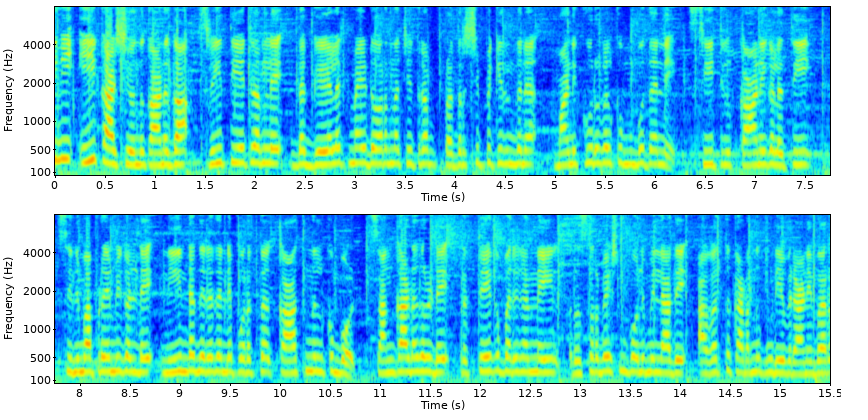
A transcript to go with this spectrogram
ഇനി ഈ കാഴ്ചയൊന്ന് കാണുക. ശ്രീ തിയേറ്ററിലെ the girl at my door എന്ന ചിത്രം പ്രദർശിപ്പിക്കുന്നതിന് മണിക്കൂറുകൾക്ക് മുമ്പ് തന്നെ സീറ്റിൽ കാണികളെത്തി. സിനിമാ പ്രേമികളുടെ നീണ്ട നിര തന്നെ പുറത്ത് കാത്തു നിൽക്കുമ്പോൾ സംഘാടകരുടെ പ്രത്യേക പരിഗണനയിൽ റിസർവേഷൻ പോലുമില്ലാതെ അകത്ത് കടന്നുകൂടിയവരാണിവർ.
